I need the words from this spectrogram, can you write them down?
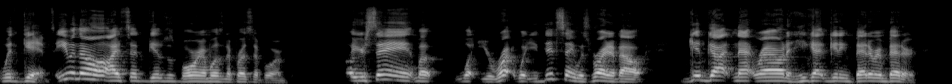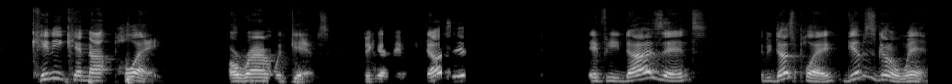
with Gibbs. Even though I said Gibbs was boring, I wasn't impressed for him. But you're saying, but what you're right, what you did say was right about Gib got in that round and he got getting better and better. Kenny cannot play around with Gibbs because if he doesn't, if he doesn't, if he does play, Gibbs is gonna win.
